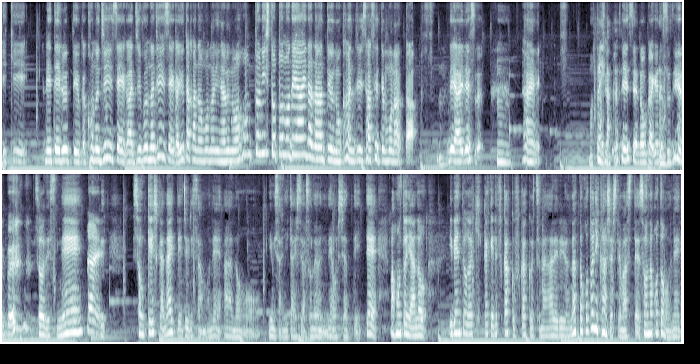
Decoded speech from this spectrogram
生きれてるっていうか、この人生が、自分の人生が豊かなものになるのは本当に人との出会いだなっていうのを感じさせてもらった出会いです。うん、はい。もうとにかく。先生のおかげです、うん、全部。そうですね。はい。尊敬しかないってジュリさんもね、あの、ユミさんに対してはそのようにね、おっしゃっていて、まあ本当にあの、イベントがきっかけで深く深くつながれるようになったことに感謝してますって、そんなこともね、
